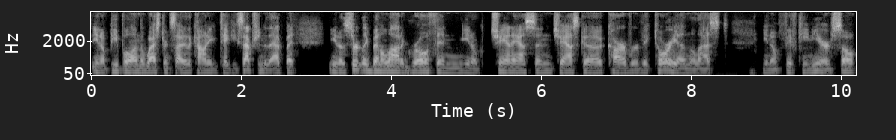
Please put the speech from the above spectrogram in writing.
you know, people on the western side of the county take exception to that, but you know, certainly been a lot of growth in you know Chanhassen, Chaska, Carver, Victoria in the last you know 15 years. So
